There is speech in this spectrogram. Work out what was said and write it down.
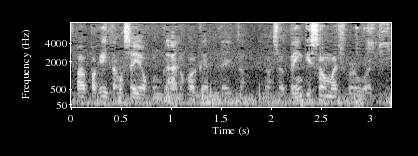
Papakita ko sa iyo kung gaano kaganda ito no? so thank you so much for watching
